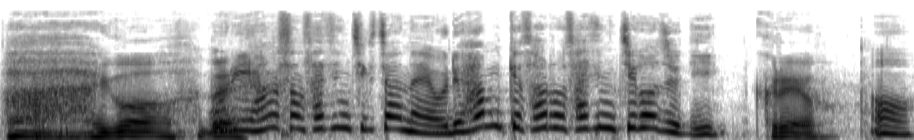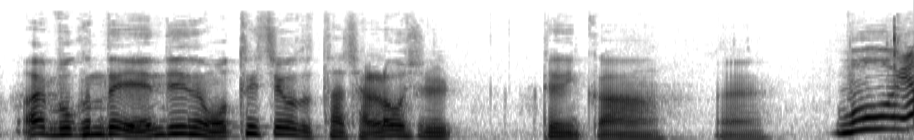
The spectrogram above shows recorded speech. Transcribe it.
아, 이거. 네. 우리 항상 사진 찍잖아요. 우리 함께 서로 사진 찍어주기. 그래요. 어. 아, 뭐, 근데 앤디는 어떻게 찍어도 다 잘 나오실 테니까. 네. 뭐야?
